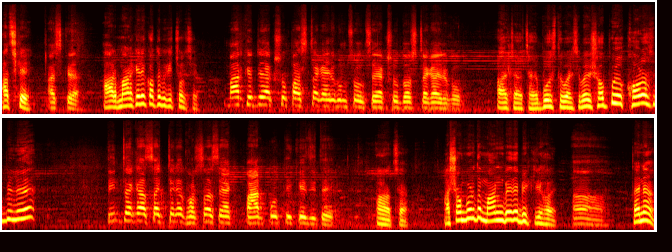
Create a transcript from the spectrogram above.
আজকে? আজকে। আর মার্কেটে কত বিক্রি চলছে? মার্কেটে একশো পাঁচ টাকা এরকম চলছে একশো দশ টাকা এরকম। আচ্ছা আচ্ছা বুঝতে পারছি। মানে সবগুলো খরচ মিলিয়ে তিন টাকা চার টাকা খরচা আছে এক পার প্রতি কেজিতে। আচ্ছা আর সম্পূর্ণ তো মান বেঁধে বিক্রি হয়। হ্যাঁ। তাই না?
